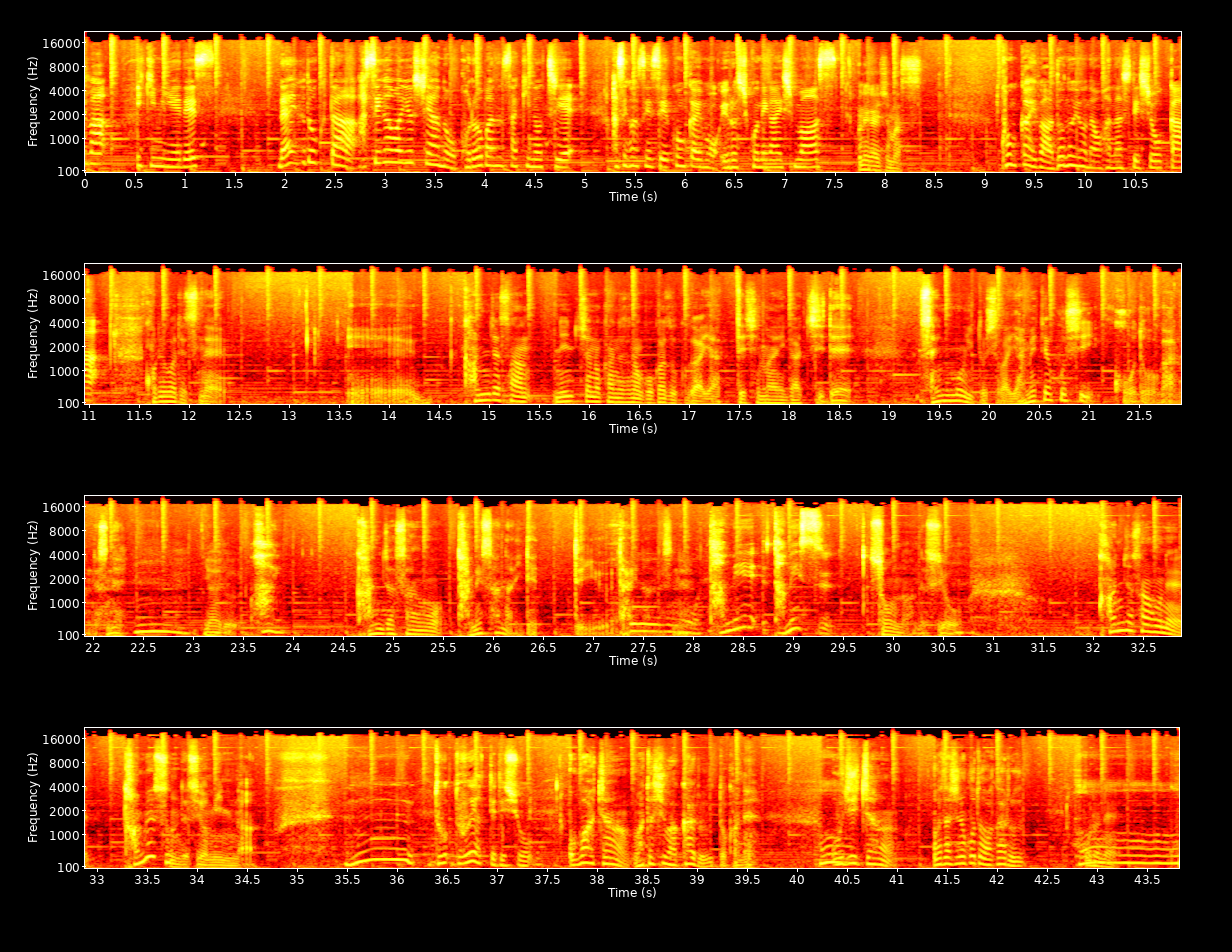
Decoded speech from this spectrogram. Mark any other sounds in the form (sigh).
ちは、生きみえです。ライフドクター長谷川芳也の転ばぬ先の知恵。長谷川先生、今回もよろしくお願いします。お願いします。今回はどのようなお話でしょうか？これはですね、えー患者さん認知症の患者さんのご家族がやってしまいがちで専門医としてはやめてほしい行動があるんですね。うん。いわゆるはい。患者さんを試さないでっていなんですね。試試す？そうなんですよ。患者さんをね試すんですよみんな。うーんどどうやってでしょう？おばあちゃん私わかる？とかね。おじいちゃん私のことわかる？これね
